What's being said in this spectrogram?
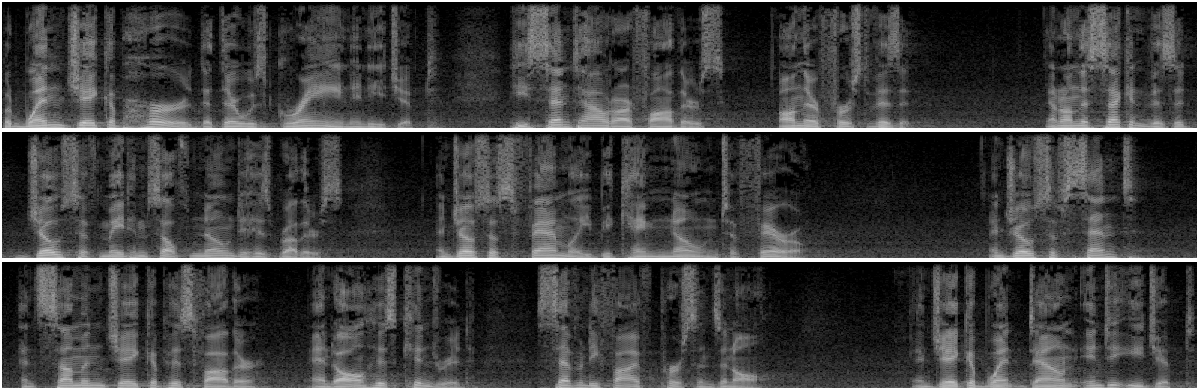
But when Jacob heard that there was grain in Egypt, he sent out our fathers on their first visit. And on the second visit, Joseph made himself known to his brothers, and Joseph's family became known to Pharaoh. And Joseph sent and summoned Jacob his father and all his kindred, seventy five persons in all. And Jacob went down into Egypt,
